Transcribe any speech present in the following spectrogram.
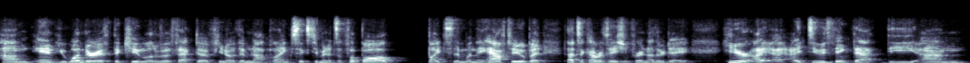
Um, and you wonder if the cumulative effect of you know them not playing 60 minutes of football bites them when they have to. But that's a conversation for another day. Here, I, I, I do think that the um,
